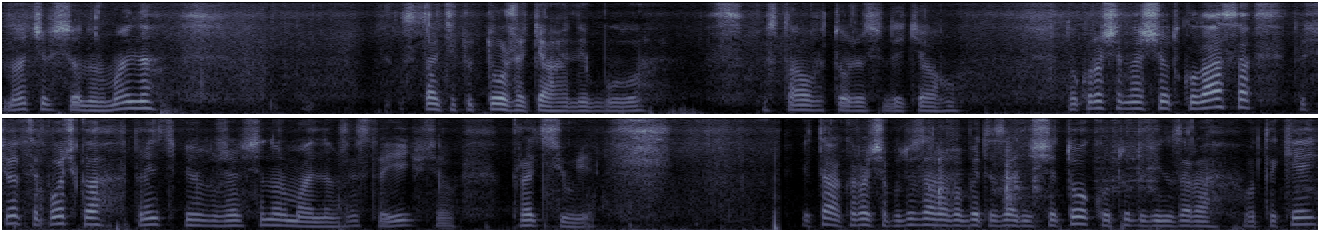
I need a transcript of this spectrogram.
наче все нормально. Кстати, тут теж тяги не було. Поставив теж сюди тягу. То, коротше, насчет колеса, то все, цепочка, в принципі, вже все нормально, вже стоїть, все працює. І так, коротше, буду зараз робити задній щиток. Отут він зараз отакий.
